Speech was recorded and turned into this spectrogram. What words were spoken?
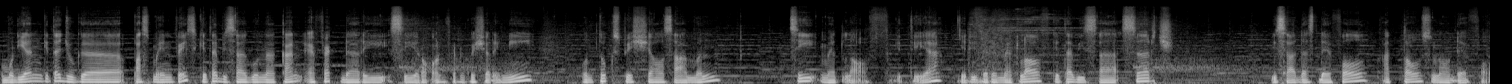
kemudian kita juga pas main phase kita bisa gunakan efek dari si Rock on Vanquisher ini untuk special summon si Mad Love gitu ya jadi dari Mad Love kita bisa search bisa Dust Devil atau Snow Devil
